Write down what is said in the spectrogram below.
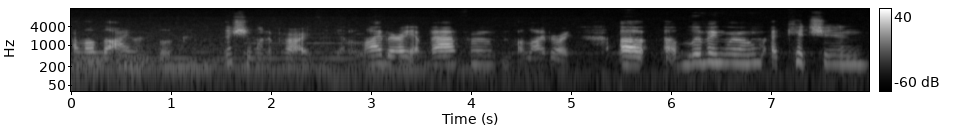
I love the island look. This should win a prize. You got a library, a bathroom, a library, a, a living room, a kitchen.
